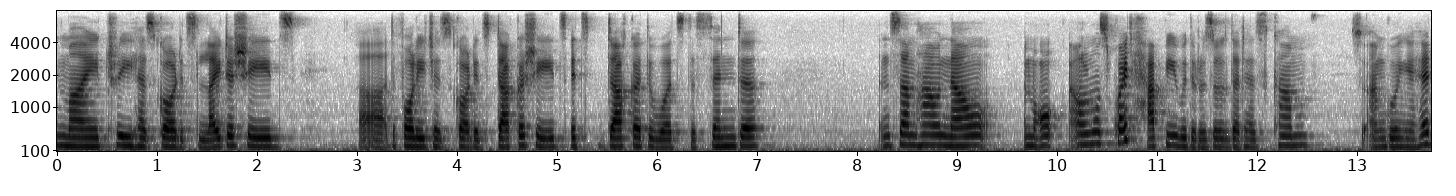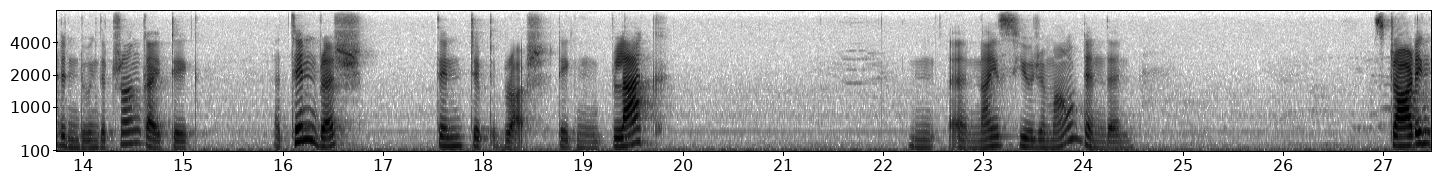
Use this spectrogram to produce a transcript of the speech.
my tree has got its lighter shades uh, the foliage has got its darker shades it's darker towards the center. And somehow now I'm almost quite happy with the result that has come so I'm going ahead and doing the trunk. I take a thin brush thin tipped brush taking black a nice huge amount and then starting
